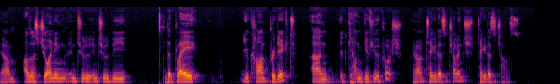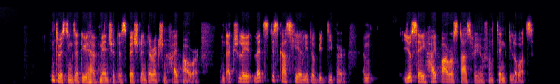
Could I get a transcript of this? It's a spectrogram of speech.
Yeah, others joining into into the the play you can't predict, and it can give you a push. Yeah, take it as a challenge, take it as a chance. Interesting that you have mentioned especially in direction high power. And actually, let's discuss here a little bit deeper. Um, you say high power starts for you from 10 kilowatts.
